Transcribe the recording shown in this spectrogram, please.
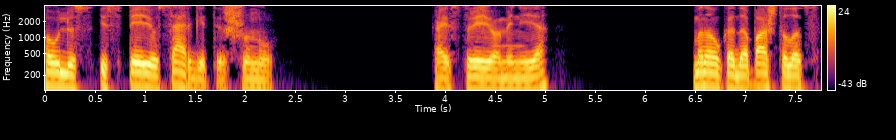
Paulius įspėjo sergėti šunų. Ką jis turėjo omenyje? Manau, kad apaštalas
